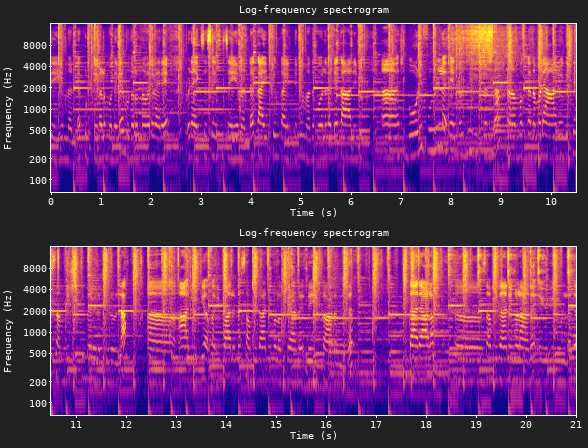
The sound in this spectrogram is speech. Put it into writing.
ചെയ്യുന്നുണ്ട്. കുട്ടികൾ മുതൽ മുതിർന്നവർ വരെ ഇവിടെ എക്സസൈസ് ചെയ്യുന്നുണ്ട്. കൈക്കും കൈത്തിനും അതുപോലെ തന്നെ കാലിനും ബോഡി ഫുള്ള് എനർജി കിട്ടുന്ന നമുക്ക് നമ്മുടെ ആരോഗ്യത്തെ സംരക്ഷിക്കുന്ന വിധത്തിലുള്ള ആരോഗ്യ പരിപാലന സംവിധാനങ്ങളൊക്കെയാണ് ഇതിൽ കാണുന്നത്. ധാരാളം സംവിധാനങ്ങളാണ് ഉള്ളത്.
